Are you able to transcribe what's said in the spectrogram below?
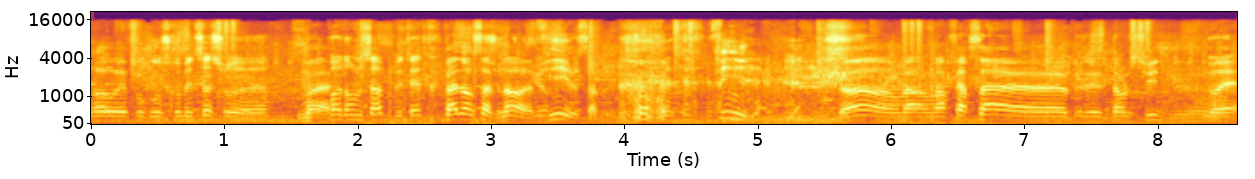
Ouais, ouais, faut qu'on se remette ça sur. euh, Ouais. Pas dans le sable peut-être. Pas dans le sable, Sur non, le fini le sable. fini. Non, on va, on va refaire ça peut-être dans le sud. Ouais.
